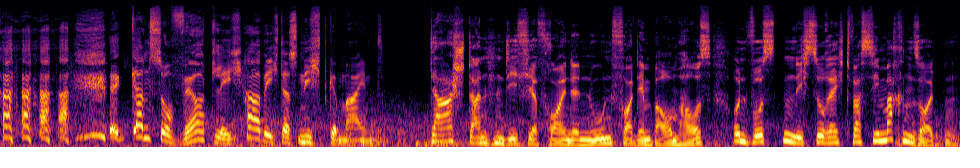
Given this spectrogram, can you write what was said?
Ganz so wörtlich habe ich das nicht gemeint. Da standen die vier Freunde nun vor dem Baumhaus und wussten nicht so recht, was sie machen sollten.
